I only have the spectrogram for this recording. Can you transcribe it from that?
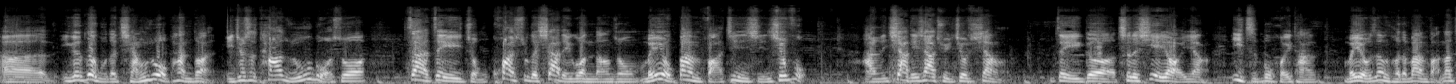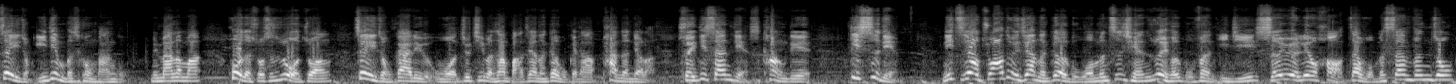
呃，一个个股的强弱判断，也就是它如果说在这一种快速的下跌过程当中没有办法进行修复，啊，你下跌下去就像这一个吃了泻药一样，一直不回弹，没有任何的办法，那这一种一定不是控盘股，明白了吗？或者说是弱庄这一种概率，我就基本上把这样的个股给它判断掉了。所以第三点是抗跌，第四点。你只要抓对这样的个股，我们之前瑞和股份以及十二月六号在我们三分钟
